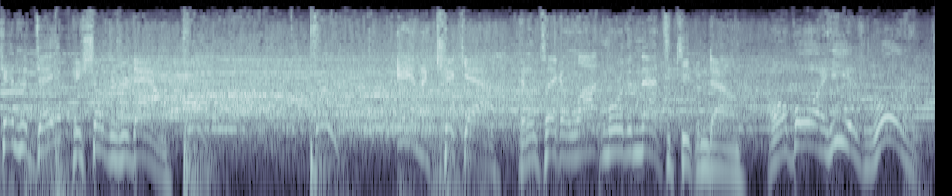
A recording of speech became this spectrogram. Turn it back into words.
Can Hideo? His shoulders are down. And the kick out. It'll take a lot more than that to keep him down. Oh, boy, he is rolling.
